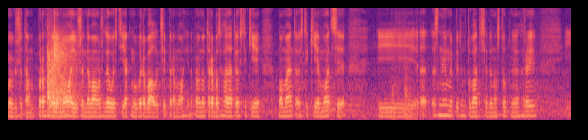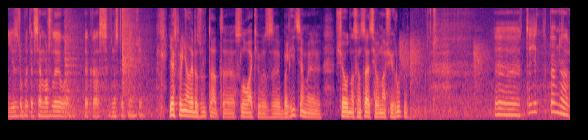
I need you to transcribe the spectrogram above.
ми вже там програємо і вже немає можливості, як ми виривали ці перемоги. Напевно, треба згадати ось такі моменти, ось такі емоції, і е, з ними підготуватися до наступної гри і зробити все можливе якраз в наступній грі. Як сприйняли результат е, словаків з бельгійцями? Ще одна сенсація у нашій групі. Е, та я, напевно,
